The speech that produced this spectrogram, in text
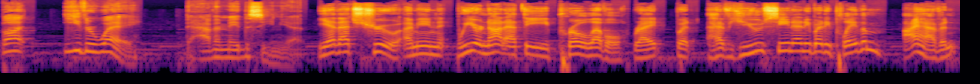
but either way, haven't made the scene yet. Yeah, that's true. I mean, we are not at the pro level, right? But have you seen anybody play them? I haven't.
